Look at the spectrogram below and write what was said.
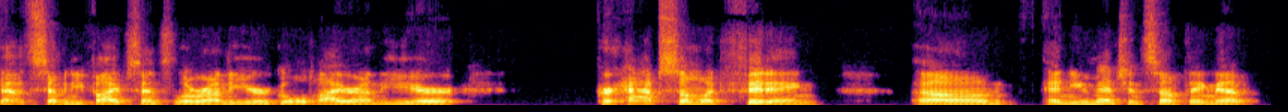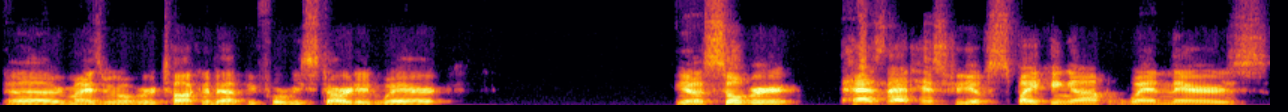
about 75 cents lower on the year gold higher on the year perhaps somewhat fitting. Um, and you mentioned something that uh, reminds me what we were talking about before we started where you know silver has that history of spiking up when there's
